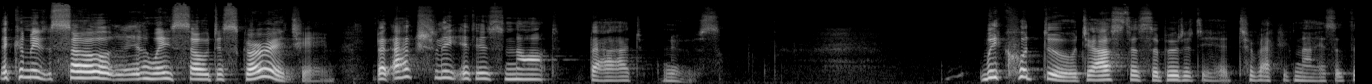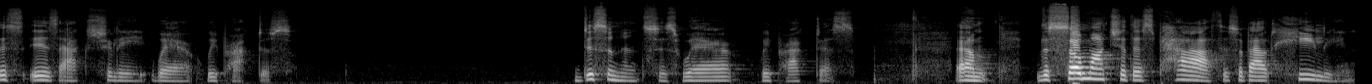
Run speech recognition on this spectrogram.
it can be so, in a way, so discouraging. But actually, it is not bad news we could do just as the Buddha did to recognize that this is actually where we practice. Dissonance is where we practice. Um, there's so much of this path is about healing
